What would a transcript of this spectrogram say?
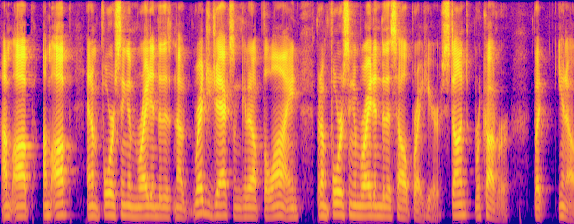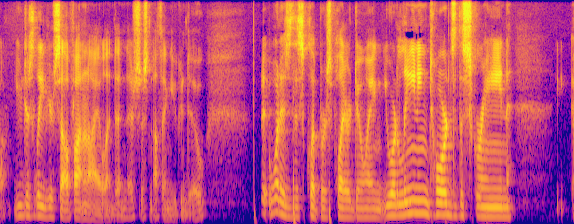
I'm up. I'm up, and I'm forcing him right into this. Now Reggie Jackson can get up the line, but I'm forcing him right into this help right here. Stunt, recover. But you know, you just leave yourself on an island, and there's just nothing you can do. What is this Clippers player doing? You are leaning towards the screen.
